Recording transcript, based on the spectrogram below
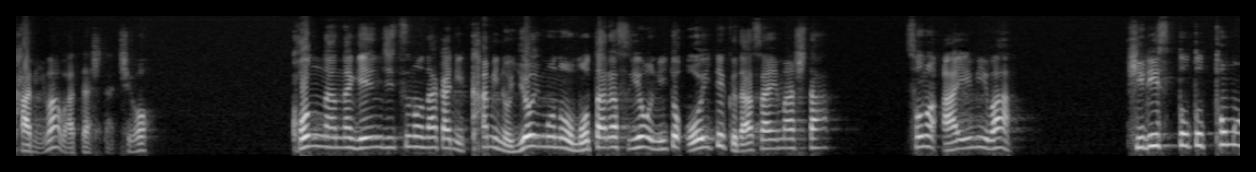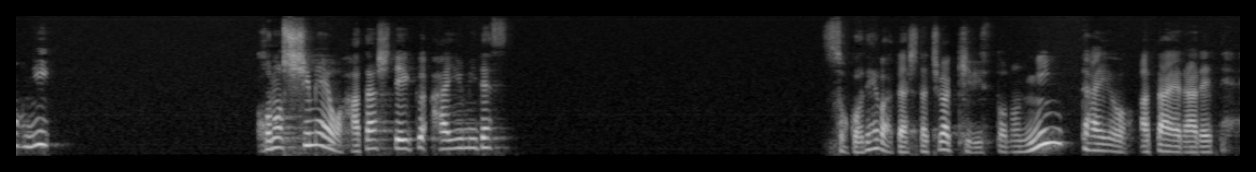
神は私たちを困難な現実の中に神の良いものをもたらすようにと置いてくださいました。その歩みは、キリストと共に、この使命を果たしていく歩みです。そこで私たちはキリストの忍耐を与えられて、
